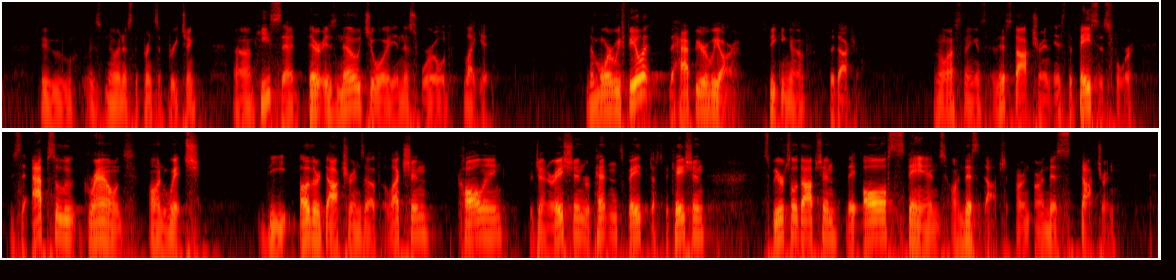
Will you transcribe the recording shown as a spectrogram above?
who is known as the Prince of Preaching, um, he said, There is no joy in this world like it. The more we feel it, the happier we are. Speaking of the doctrine. And the last thing is this doctrine is the basis for, is the absolute ground on which the other doctrines of election, calling, regeneration, repentance, faith, justification, spiritual adoption, they all stand on this adoption, or on this doctrine.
